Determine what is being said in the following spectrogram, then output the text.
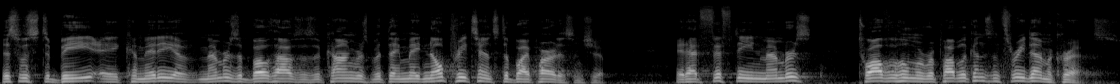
This was to be a committee of members of both houses of Congress, but they made no pretense to bipartisanship. It had 15 members, 12 of whom were Republicans and three Democrats.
